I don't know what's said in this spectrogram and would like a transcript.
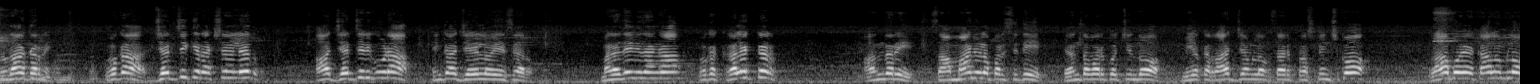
సుధాకర్ని. ఒక జడ్జికి రక్షణ లేదు. ఆ జడ్జిని కూడా ఇంకా జైల్లో వేశారు. మరి అదేవిధంగా ఒక కలెక్టర్ అందరి సామాన్యుల పరిస్థితి ఎంతవరకు వచ్చిందో మీ యొక్క రాజ్యంలో ఒకసారి ప్రశ్నించుకో. రాబోయే కాలంలో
